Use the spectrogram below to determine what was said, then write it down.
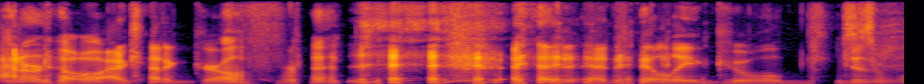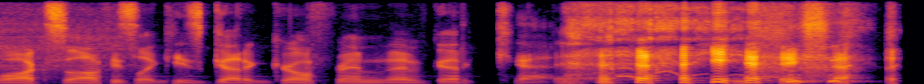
i don't know i got a girlfriend and, and Elliot Gould just walks off he's like he's got a girlfriend and i've got a cat yeah, exactly.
